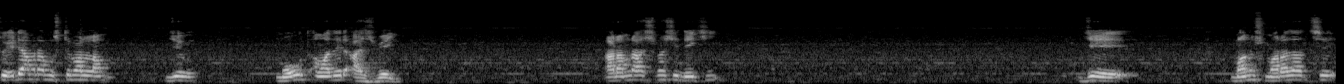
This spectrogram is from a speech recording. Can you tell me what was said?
তো এটা আমরা বুঝতে পারলাম যে মৌত আমাদের আসবেই। আর আমরা আশেপাশে দেখি যে মানুষ মারা যাচ্ছে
